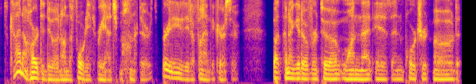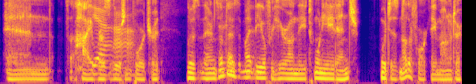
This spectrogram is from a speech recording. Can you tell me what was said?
it's kind of hard to do it on the 43 inch monitor. It's pretty easy to find the cursor, but then I get over to one that is in portrait mode and it's a high yeah. resolution portrait. Lose it there, and sometimes it might be over here on the 28 inch, which is another 4K monitor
